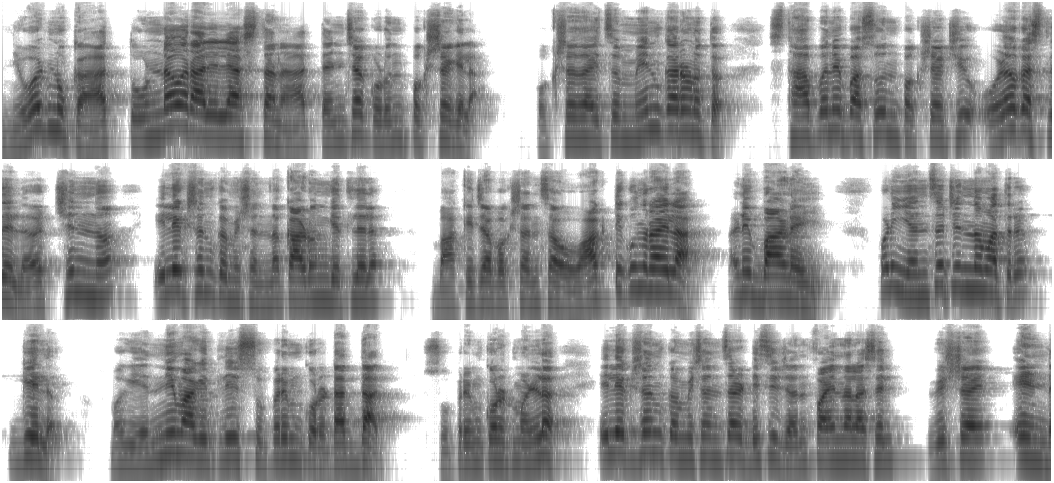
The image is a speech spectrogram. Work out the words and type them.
निवडणुका तोंडावर आलेल्या असताना त्यांच्याकडून पक्ष गेला. पक्ष जायचं मेन कारण होतं. स्थापनेपासून पक्षाची ओळख असलेलं चिन्ह इलेक्शन कमिशननं काढून घेतलेलं. बाकीच्या पक्षांचा वाघ टिकून राहिला आणि बाणही. पण यांचं चिन्ह मात्र गेलं. मग यांनी मागितली सुप्रीम कोर्टात दाद. सुप्रीम कोर्ट म्हणलं इलेक्शन कमिशनचा डिसिजन फायनल असेल. विषय एंड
